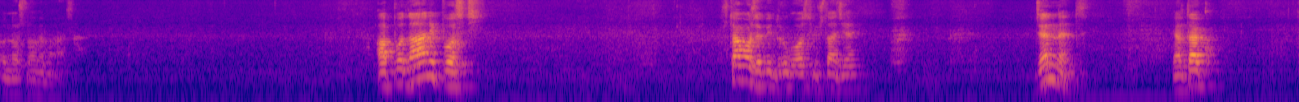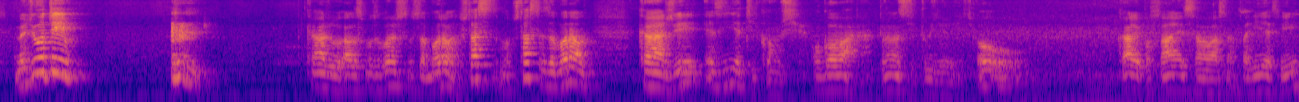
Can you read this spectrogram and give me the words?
od noćnog namaza. A po dani posti, šta može biti drugo osim šta će? Džennet, jel tako? Međutim, kažu, ali smo zaboravili, smo zaboravili. Šta, šta ste zaboravili? Kaže, ezijeti komšije, ogovara, prenosi tuđe riječi. O, kaže poslanik sa vas na fahijet i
